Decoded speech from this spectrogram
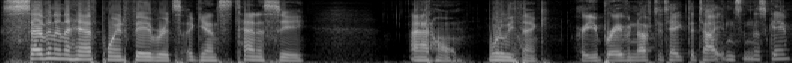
seven and a half point favorites against Tennessee at home. What do we think? Are you brave enough to take the Titans in this game?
